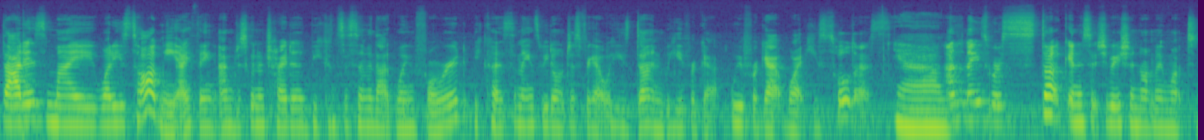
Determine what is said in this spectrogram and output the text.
that is my what he's taught me. I think I'm just gonna try to be consistent with that going forward because sometimes we don't just forget what he's done, but he forget we forget what he's told us. Yeah. And sometimes we're stuck in a situation not knowing what to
